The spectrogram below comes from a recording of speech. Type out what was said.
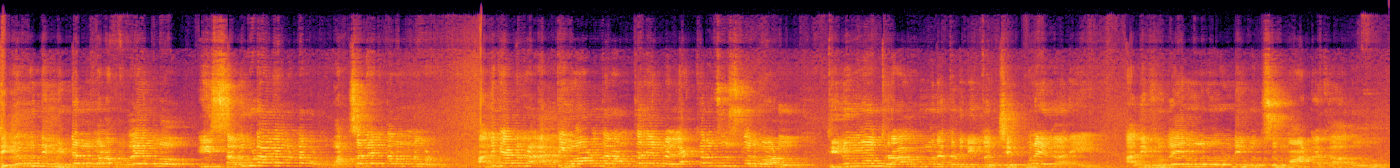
దేవుని బిడ్డలు మన హృదయంలో ఈ సరుగుడానే ఉండకూడదు వత్సలేనితనం ఉండకూడదు. అందుకే అంటున్నా అట్టి వాడు తన అంతర్యంలో లెక్కలు చూసుకుని వాడు తినుము త్రాగుము అని అతడు నీతో చెప్పునే గాని అది హృదయంలో నుండి వచ్చు మాట కాదు.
